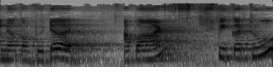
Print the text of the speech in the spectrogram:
in a computer. आपण स्पीकर थ्रू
